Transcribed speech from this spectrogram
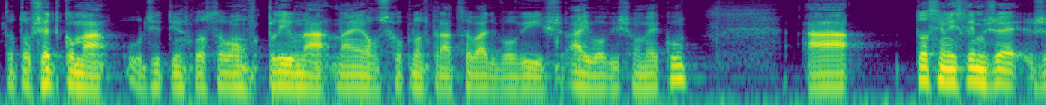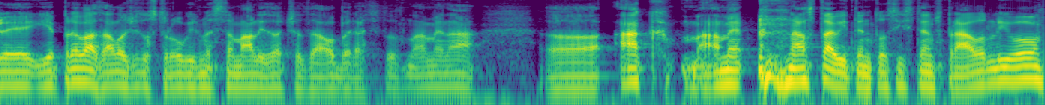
Toto všetko má určitým spôsobom vplyv na, na jeho schopnosť pracovať vo výš, aj vo vyššom veku. A to si myslím, že, že je prvá záležitosť, ktorou by sme sa mali začať zaoberať. To znamená, uh, ak máme nastaviť tento systém spravodlivo,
